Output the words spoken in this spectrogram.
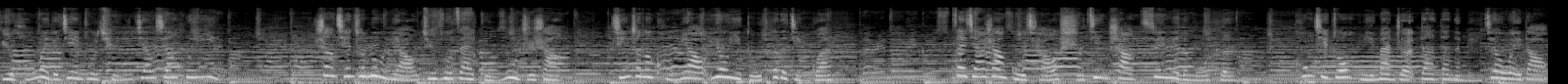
与宏伟的建筑群交相辉映，上千只鹭鸟居住在古木之上，形成了孔庙又一独特的景观。再加上古桥石径上岁月的磨痕，空气中弥漫着淡淡的霉旧味道。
